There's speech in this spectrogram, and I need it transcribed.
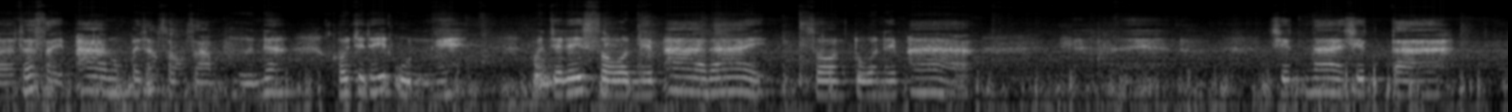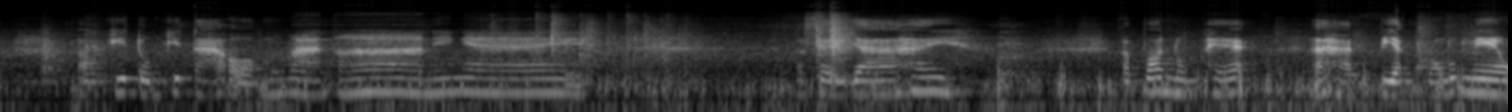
อถ้าใส่ผ้าลงไปสักสองสามผืนเนี่ยเขาจะได้อุ่นไง มันจะได้โซนในผ้าได้โซนตัวในผ้า เช็ดหน้าเช็ดตา เอาขี้ตรงขี้ตาออกเมื่อวานอ่านี่ไงเอาใส่ยาให้กับป้อนนมแพะ อาหารเปียกของลูกแมว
